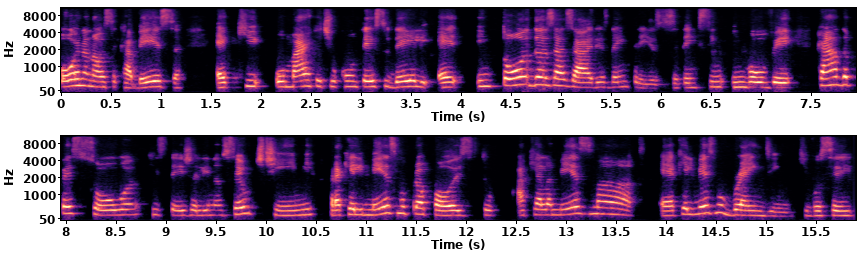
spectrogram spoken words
pôr na nossa cabeça é que o marketing, o contexto dele é em todas as áreas da empresa. Você tem que se envolver cada pessoa que esteja ali no seu time para aquele mesmo propósito, aquela mesma, é, aquele mesmo branding que você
